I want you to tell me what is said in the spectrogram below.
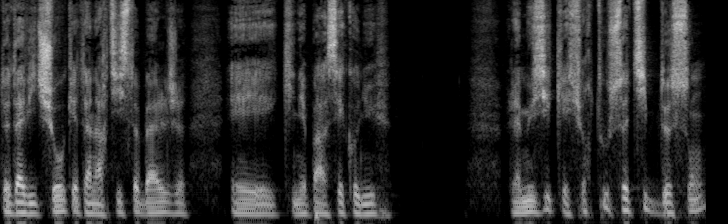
de David Shaw, qui est un artiste belge et qui n'est pas assez connu. La musique est surtout ce type de son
